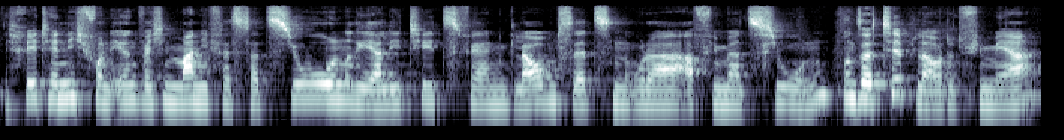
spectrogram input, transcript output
ich rede hier nicht von irgendwelchen Manifestationen, realitätsfernen Glaubenssätzen oder Affirmationen. Unser Tipp lautet vielmehr,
